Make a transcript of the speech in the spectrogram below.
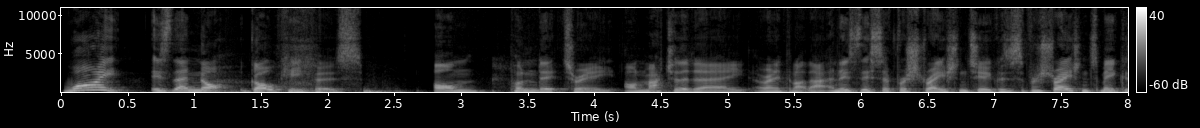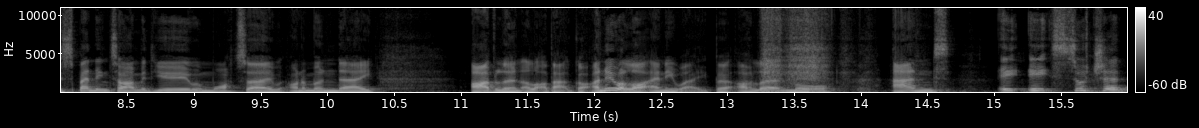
Why is there not goalkeepers on punditry, on Match of the Day, or anything like that? And is this a frustration to you? Because it's a frustration to me. Because spending time with you and Watto on a Monday, I've learned a lot about God. I knew a lot anyway, but I've learned more. and it, it's such a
